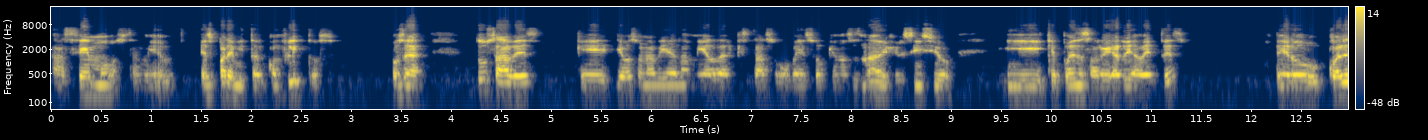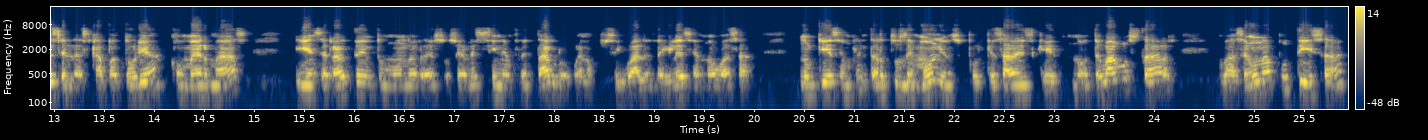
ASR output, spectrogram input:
hacemos también es para evitar conflictos. O sea, tú sabes que llevas una vida de la mierda, que estás obeso, que no haces nada de ejercicio y que puedes desarrollar diabetes, pero ¿cuál es la escapatoria? Comer más y encerrarte en tu mundo de redes sociales sin enfrentarlo. Bueno, pues igual es la iglesia, no vas a, no quieres enfrentar tus demonios porque sabes que no te va a gustar, va a ser una putiza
